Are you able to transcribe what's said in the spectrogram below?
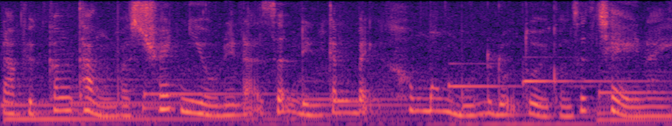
Làm việc căng thẳng và stress nhiều nên đã dẫn đến căn bệnh không mong muốn ở độ tuổi còn rất trẻ này.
